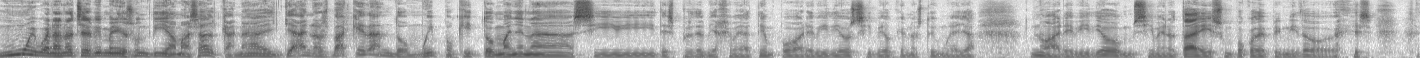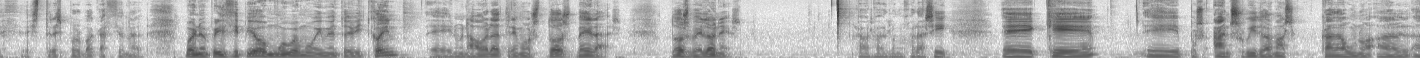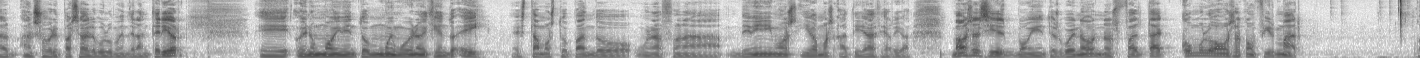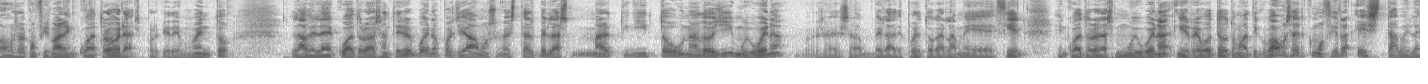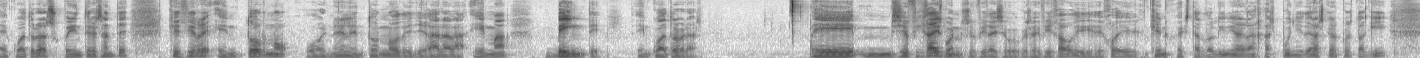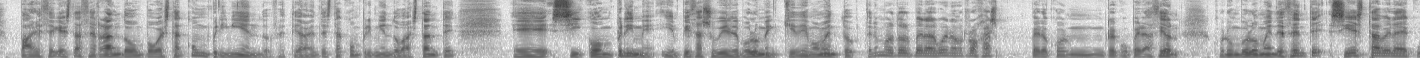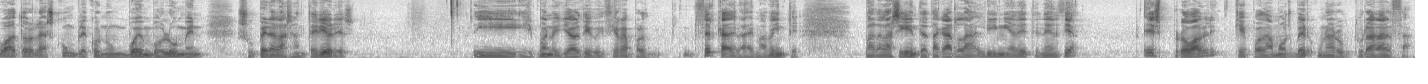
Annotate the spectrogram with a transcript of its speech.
Muy buenas noches, bienvenidos un día más al canal. Ya nos va quedando muy poquito. Mañana, si después del viaje me da tiempo, haré vídeos. Si veo que no estoy muy allá, no haré vídeo. Si me notáis un poco deprimido, es estrés por vacacional. Bueno, en principio, muy buen movimiento de Bitcoin. En una hora tenemos dos velas, dos velones. Vamos a verlo mejor así. Eh, que eh, pues han subido además cada uno han sobrepasado el volumen del anterior, eh, en un movimiento muy, muy bueno diciendo, hey, estamos topando una zona de mínimos y vamos a tirar hacia arriba. Vamos a ver si el movimiento es bueno, nos falta cómo lo vamos a confirmar. Lo vamos a confirmar en cuatro horas, porque de momento la vela de cuatro horas anteriores, bueno, pues llevamos estas velas martillito, una doji muy buena, esa vela después de tocar la media de 100 en cuatro horas muy buena y rebote automático. Vamos a ver cómo cierra esta vela de cuatro horas, súper interesante, que cierre en torno o en el entorno de llegar a la EMA 20 en cuatro horas. Eh, mm, si os fijáis, bueno, si os fijáis, seguro que os habéis fijado, y dice, joder, que no, estas dos líneas naranjas puñeteras que has puesto aquí, parece que está cerrando un poco, está comprimiendo, efectivamente, está comprimiendo bastante. Eh, si comprime y empieza a subir el volumen, que de momento tenemos dos velas, bueno, rojas, pero con recuperación, con un volumen decente, si esta vela de 4 horas cumple con un buen volumen, supera las anteriores, y, y bueno, ya os digo, y cierra por cerca de la EMA 20, para la siguiente atacar la línea de tendencia, es probable que podamos ver una ruptura al alza.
